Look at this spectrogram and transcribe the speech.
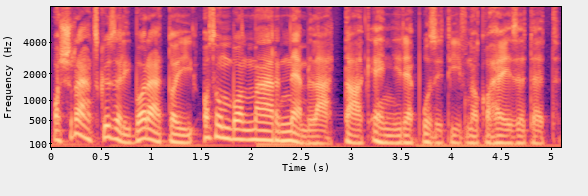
A srác közeli barátai azonban már nem látták ennyire pozitívnak a helyzetet.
